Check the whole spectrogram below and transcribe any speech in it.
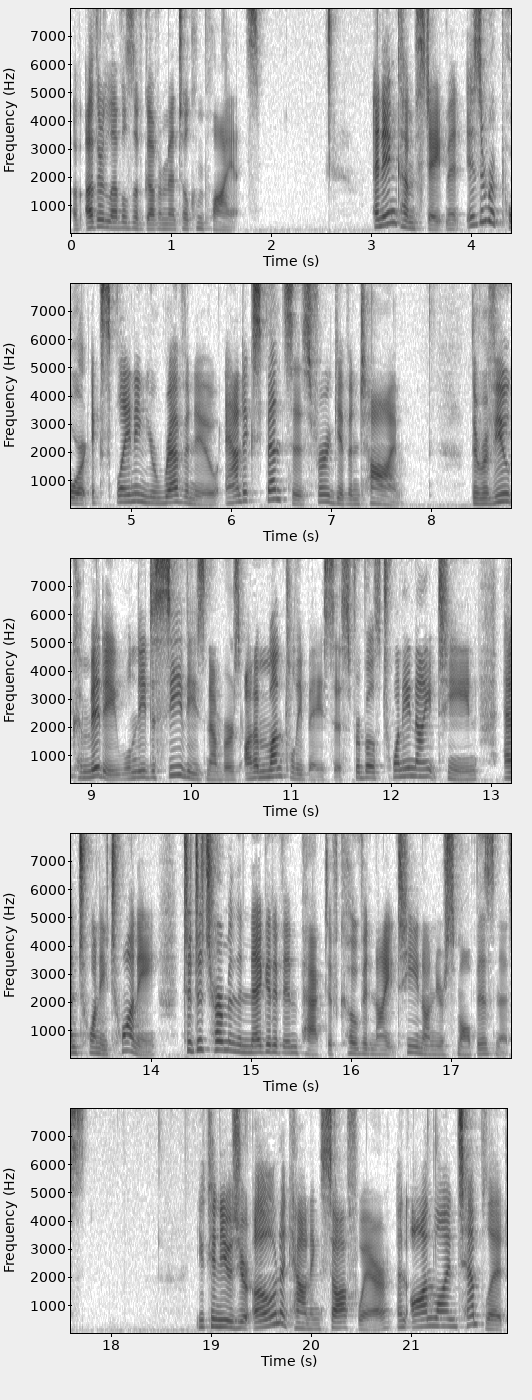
of other levels of governmental compliance. An income statement is a report explaining your revenue and expenses for a given time. The review committee will need to see these numbers on a monthly basis for both 2019 and 2020 to determine the negative impact of COVID-19 on your small business. You can use your own accounting software, an online template,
